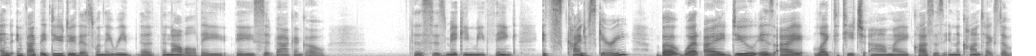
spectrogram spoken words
And in fact, they do do this when they read the, the novel. They, they sit back and go, this is making me think. It's kind of scary, but what I do is I like to teach uh, my classes in the context of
